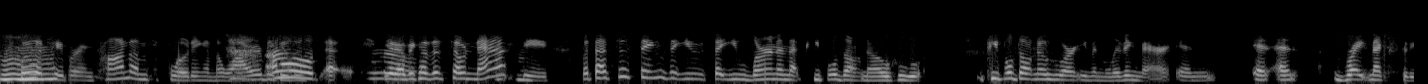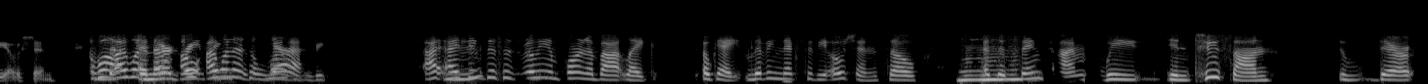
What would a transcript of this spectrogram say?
Mhm. toilet paper and condoms floating in the water because Oh, it's, uh, you know because it's so nasty. But that's just things that you that you learn and that people don't know who people don't know who are even living there in and, and right next to the ocean. Well, That- I want and that are great oh, I wanna, to yeah. be- I, I Mhm. think this is really important about like okay, living next to the ocean. So at the Mhm. same time, we in Tucson, there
